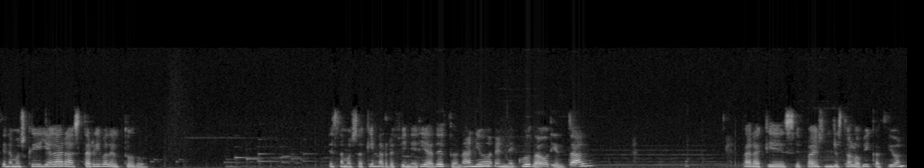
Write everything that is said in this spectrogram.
Tenemos que llegar hasta arriba del todo. Estamos aquí en la refinería de Zonanio, en Necruda Oriental. Para que sepáis dónde está la ubicación.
